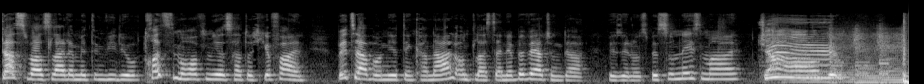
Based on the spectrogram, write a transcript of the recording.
Das war's leider mit dem Video. Trotzdem hoffen wir, es hat euch gefallen. Bitte abonniert den Kanal und lasst eine Bewertung da. Wir sehen uns bis zum nächsten Mal. Ciao. Tschüss.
